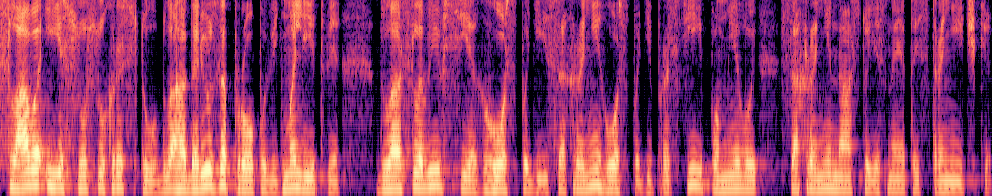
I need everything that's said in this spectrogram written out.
Слава Ісусу Христу! Благодарю за проповідь, молитві. Благослови всех, Господи, и сохрани, Господи, прости и помилуй, сохрани нас, то есть на этой страничке.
